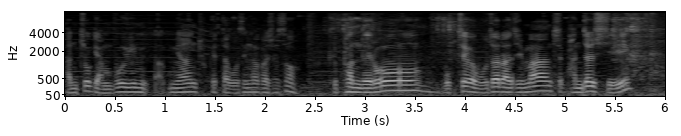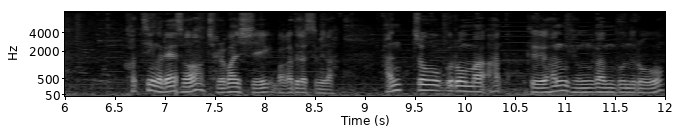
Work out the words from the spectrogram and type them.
안쪽이 안 보이면 좋겠다고 생각하셔서 급한 대로 목재가 모자라지만 반절씩 커팅을 해서 절반씩 막아드렸습니다. 한쪽으로만 그한 경관분으로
